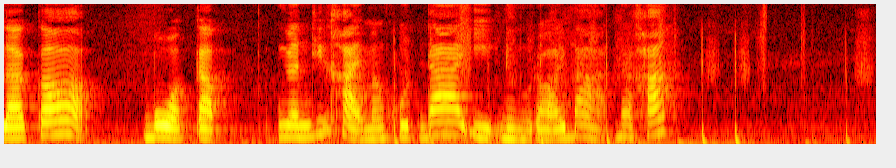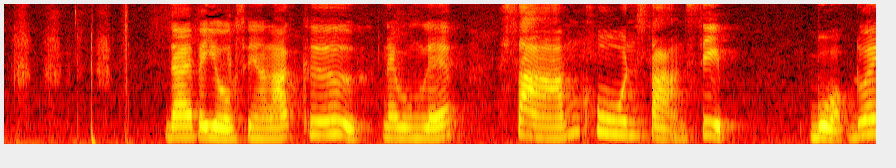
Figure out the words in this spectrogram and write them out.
แล้วก็บวกกับเงินที่ขายมังคุดได้อีก 100 บาทนะคะ ได้ประโยคสัญลักษณ์คือในวงเล็บ 3 คูณ 30 บวกด้วย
